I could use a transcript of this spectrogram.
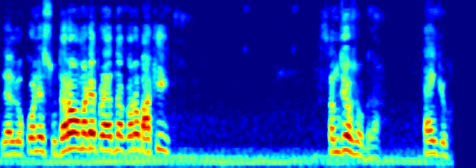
એટલે લોકોને સુધારવા માટે પ્રયત્ન કરો, બાકી સમજો છો બધા. Thank you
